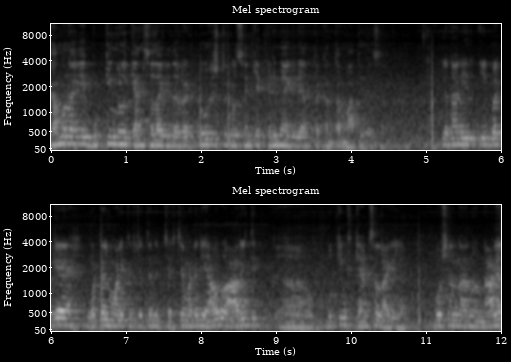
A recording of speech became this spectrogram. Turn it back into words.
ಕಾಮನ್ ಆಗಿ ಬುಕ್ಕಿಂಗ್ಗಳು ಕ್ಯಾನ್ಸಲ್ ಆಗಿದ್ದಾವೆ ಟೂರಿಸ್ಟ್ಗಳ ಸಂಖ್ಯೆ ಕಡಿಮೆ ಆಗಿದೆ ಅಂತಕ್ಕಂಥ ಮಾತಿದೆ ಸರ್. ಇಲ್ಲ ನಾನು ಇದು ಈ ಬಗ್ಗೆ ಹೋಟೆಲ್ ಮಾಲೀಕರ ಜೊತೆ ಚರ್ಚೆ ಮಾಡೀನಿ. ಯಾರು ಆ ರೀತಿ ಬುಕ್ಕಿಂಗ್ಸ್ ಕ್ಯಾನ್ಸಲ್ ಆಗಿಲ್ಲ. ಬಹುಶಃ ನಾನು ನಾಳೆ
